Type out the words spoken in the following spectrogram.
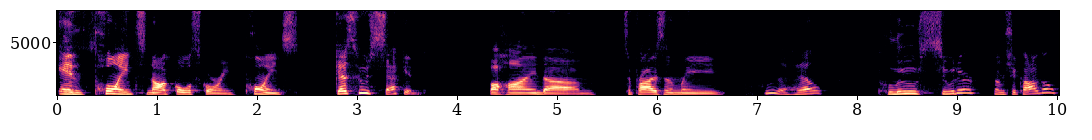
in points, not goal scoring, points. Guess who's second behind? Um, surprisingly, who the hell? Pius Suter from Chicago.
